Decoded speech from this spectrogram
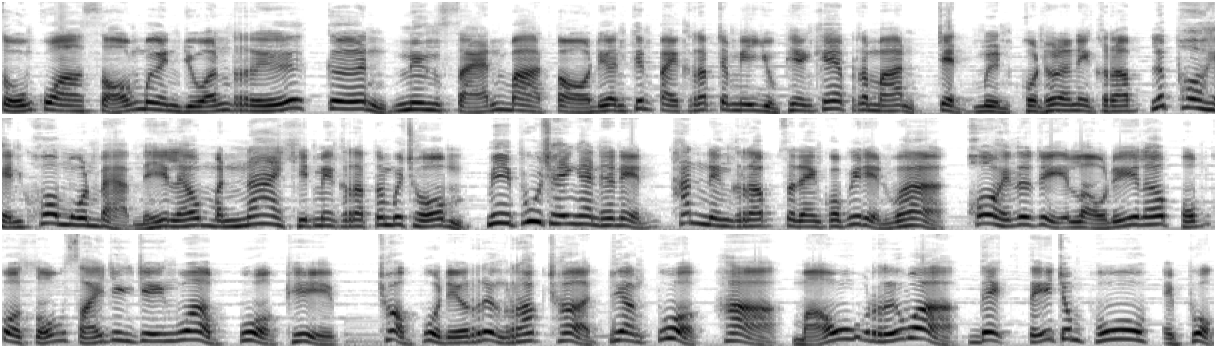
สูงกว่า 20,000 หยวน หรือเกิน 100,000บาทต่อเดือนขึ้นไปครับ จะมีอยู่เพียงแค่ประมาณ 70,000 คนเท่านั้นเองครับ และพอเห็นข้อมูลแบบนี้แล้วมันน่าคิดไหมครับท่านผู้ชม มีผู้ใช้งานอินเทอร์เน็ตท่านหนึ่งครับแสดงความคิดเห็นว่า พอเห็นสถิติเหล่านี้แล้วผมก็สงสัยจริง ๆ ว่าพวกที่ ชอบพูดในเรื่องรักชาติอย่างพวกห่าเหมาหรือว่าเด็กสีชมพู ไอ้พวก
